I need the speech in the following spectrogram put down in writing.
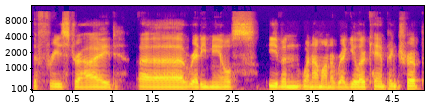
the freeze dried uh, ready meals, even when I'm on a regular camping trip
